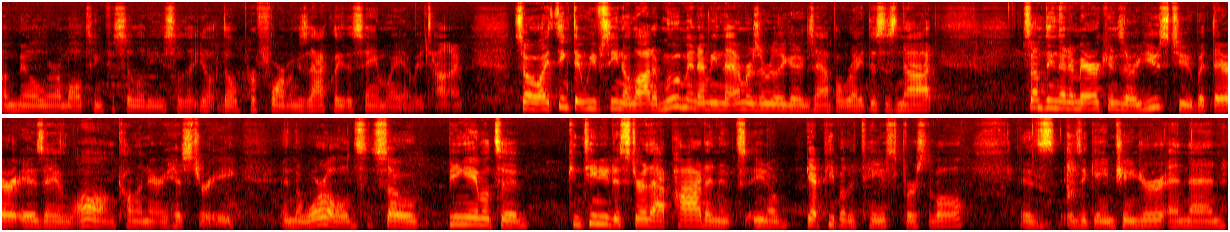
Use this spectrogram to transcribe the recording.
a mill or a malting facility so that they'll perform exactly the same way every time. So I think that we've seen a lot of movement. I mean, the Emmer's a really good example, right? This is not something that Americans are used to, but there is a long culinary history in the world. So being able to continue to stir that pot and you know get people to taste first of all is is a game changer, and then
